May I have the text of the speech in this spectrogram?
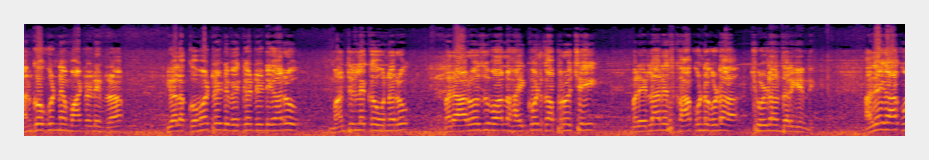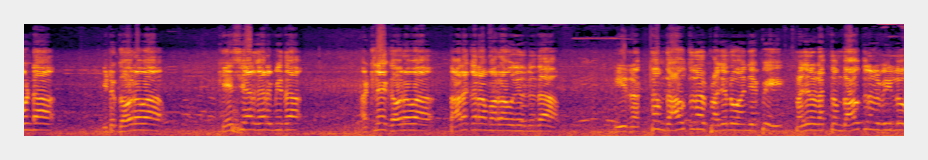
అనుకోకుండా మాట్లాడినరా? ఇవాళ కోమటిరెడ్డి వెంకటరెడ్డి గారు మంత్రి లెక్క ఉన్నారు. మరి ఆ రోజు వాళ్ళు హైకోర్టుకు అప్రోచ్ అయ్యి మరి ఎల్ఆర్ఎస్ కాకుండా కూడా చూడడం జరిగింది. అదే కాకుండా ఇటు గౌరవ కేసీఆర్ గారి మీద అట్లే గౌరవ తారక రామారావు గారి మీద ఈ రక్తం దాగుతున్నారు ప్రజలు అని చెప్పి ప్రజల రక్తం దాగుతున్నారు వీళ్ళు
